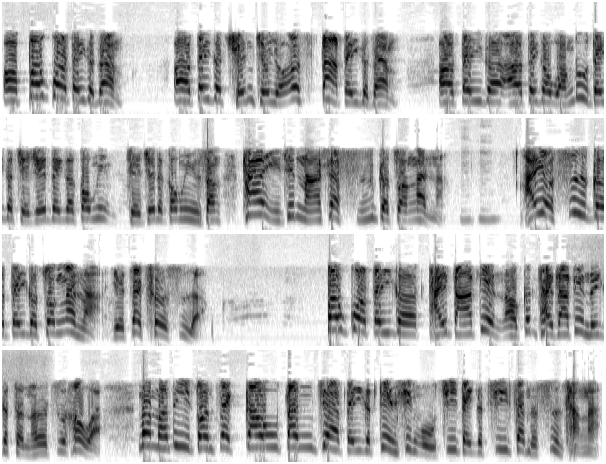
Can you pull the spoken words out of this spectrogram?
哦，包括的一个这样啊的一个全球有二十大的一个这样啊的一个啊的一个网络的一个解决的一个供应解决的供应商，他已经拿下十个专案了，还有四个的一个专案啊，也在测试啊，包括的一个台达电啊，跟台达电的一个整合之后啊，那么立端在高单价的一个电信五 G 的一个基站的市场啊，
